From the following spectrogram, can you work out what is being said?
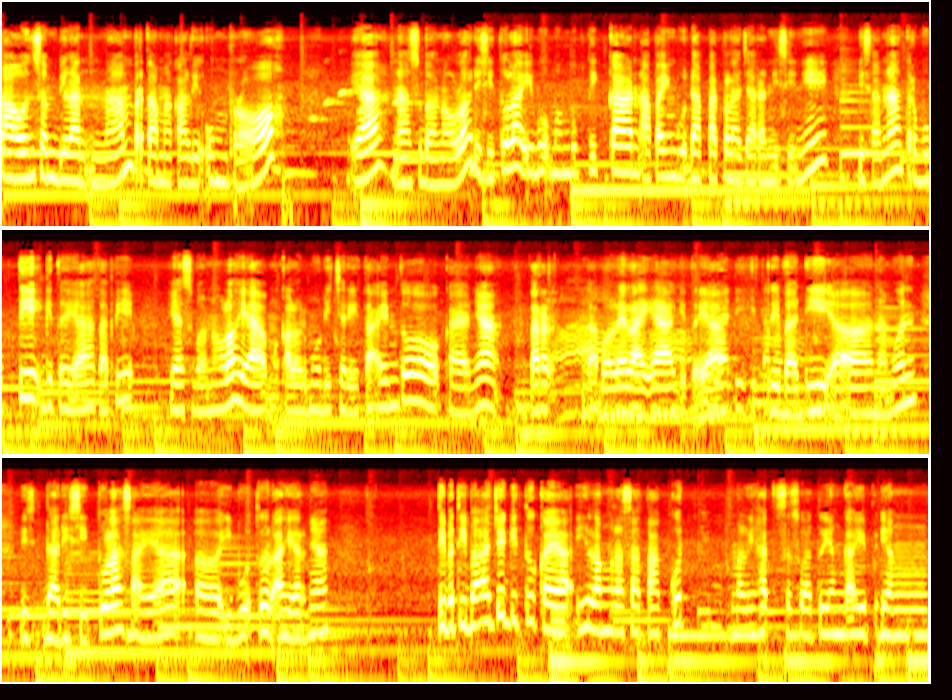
tahun 96 pertama kali umroh ya nah subhanallah di situlah ibu membuktikan apa yang ibu dapat pelajaran di sini. Di sana terbukti gitu ya. Tapi ya subhanallah ya kalau mau diceritain tuh kayaknya ntar nggak boleh lah ya gitu ya. Pribadi pribadi eh, namun di- dari situlah saya eh, ibu tuh akhirnya tiba-tiba aja gitu kayak hilang rasa takut melihat sesuatu yang gaib yang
